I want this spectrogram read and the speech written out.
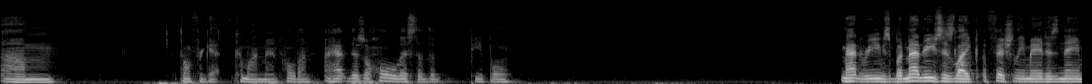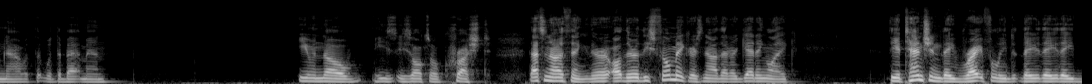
Um, don't forget. Come on, man. Hold on. I have. There's a whole list of the people. Matt Reeves, but Matt Reeves has like officially made his name now with the, with the Batman. Even though he's he's also crushed. That's another thing. There are there are these filmmakers now that are getting like the attention they rightfully they they they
